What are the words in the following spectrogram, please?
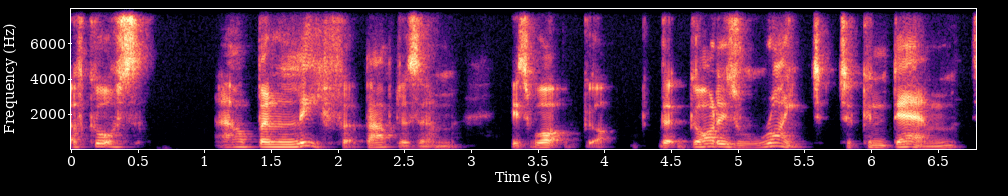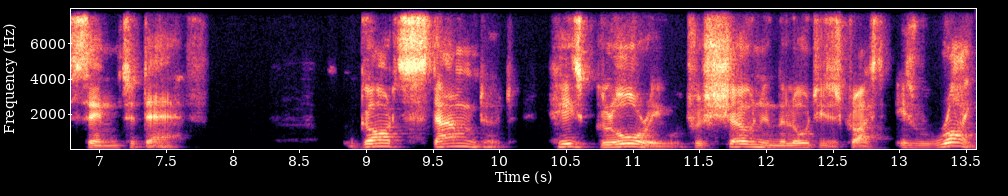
Of course, our belief at baptism is what God, that God is right to condemn sin to death. God's standard, his glory, which was shown in the Lord Jesus Christ, is right.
